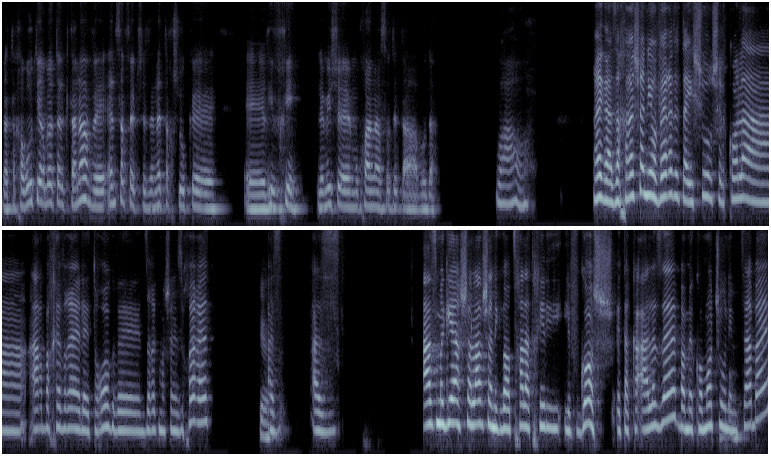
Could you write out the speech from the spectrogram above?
והתחרות היא הרבה יותר קטנה ואין ספק שזה נתח שוק אה, אה, רווחי למי שמוכן לעשות את העבודה. וואו. רגע, אז אחרי שאני עוברת את האישור של כל הארבע חבר'ה האלה, את רוג וזה רק מה שאני זוכרת, כן. אז, אז אז מגיע השלב שאני כבר צריכה להתחיל לפגוש את הקהל הזה במקומות שהוא נכון. נמצא בהם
